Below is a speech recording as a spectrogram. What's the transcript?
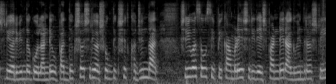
श्री अरविंद गोलांडे उपाध्यक्ष श्री अशोक दीक्षित खजिनदार श्री वसौ सी पी कांबळे श्री देशपांडे राघवेंद्र श्री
